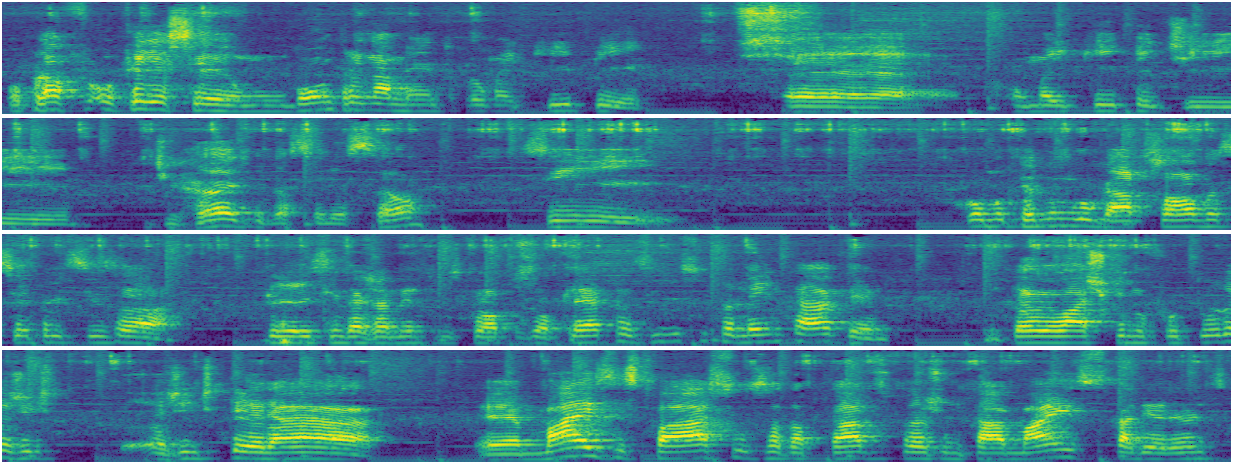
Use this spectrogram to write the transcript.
ou para oferecer um bom treinamento para uma equipe, é, uma equipe de, de rugby da seleção, se como tendo um lugar só, você precisa ter esse engajamento dos próprios atletas e isso também está havendo. Então, eu acho que no futuro a gente, a gente terá é, mais espaços adaptados para juntar mais cadeirantes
